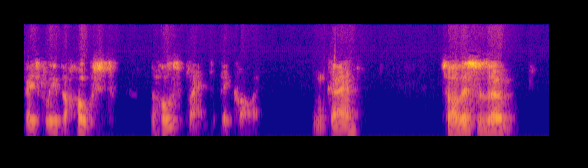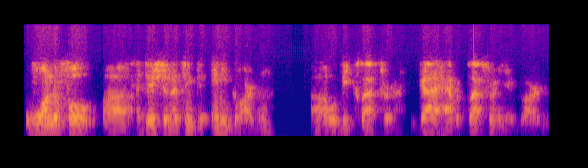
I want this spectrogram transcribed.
basically the host, the host plant that they call it. Okay, so this is a wonderful uh, addition, I think, to any garden uh, would be clethra. You got to have a clethra in your garden.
